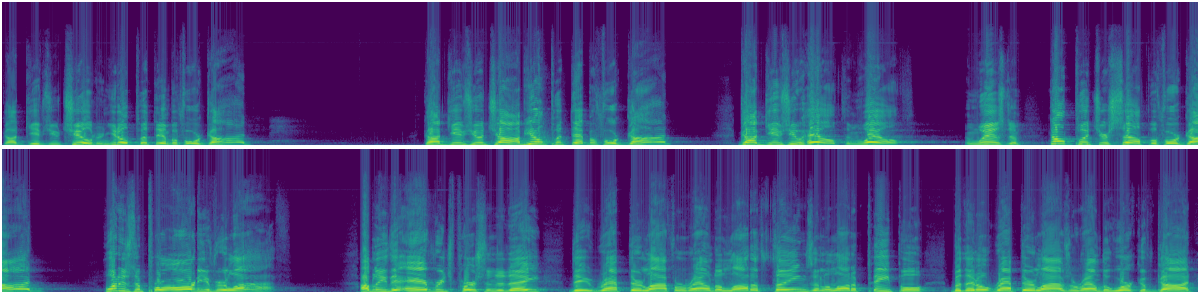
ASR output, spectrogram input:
God gives you children. You don't put them before God. God gives you a job. You don't put that before God. God gives you health and wealth and wisdom. Don't put yourself before God. What is the priority of your life? I believe the average person today, they wrap their life around a lot of things and a lot of people, but they don't wrap their lives around the work of God.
